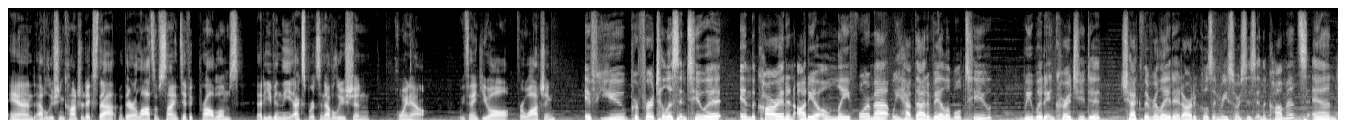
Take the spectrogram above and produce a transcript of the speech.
and evolution contradicts that, but there are lots of scientific problems that even the experts in evolution point out. We thank you all for watching. If you prefer to listen to it in the car in an audio only format, we have that available too. We would encourage you to check the related articles and resources in the comments, and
